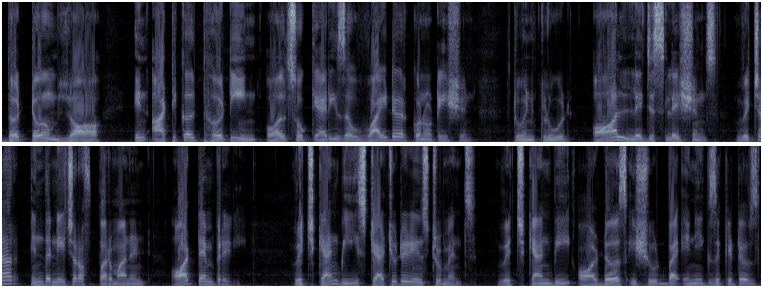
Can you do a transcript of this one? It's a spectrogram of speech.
The term law in Article 13 also carries a wider connotation to include all legislations which are in the nature of permanent or temporary, which can be statutory instruments, which can be orders issued by any executives,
